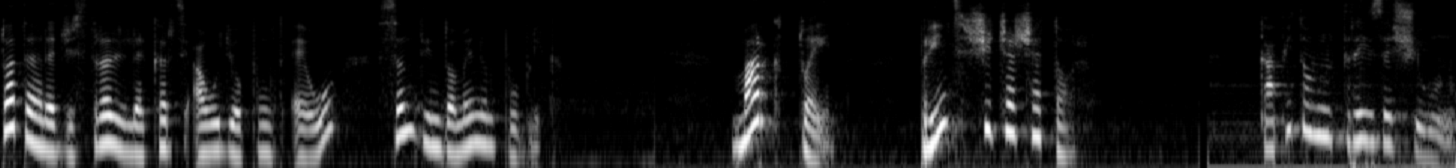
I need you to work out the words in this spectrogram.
Toate înregistrările Cărțiaudio.eu sunt din domeniul public. Mark Twain Prinț și cercetor Capitolul 31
